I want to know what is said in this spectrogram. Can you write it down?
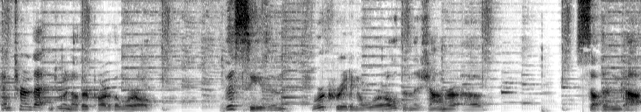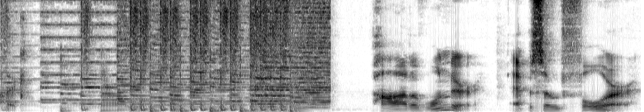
and turn that into another part of the world. This season, we're creating a world in the genre of Southern Gothic. Pod of Wonder, episode 4.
